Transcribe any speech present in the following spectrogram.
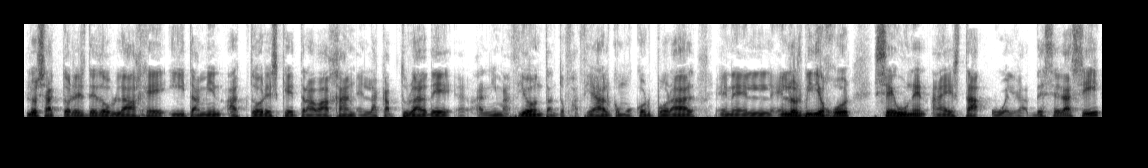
los actores de doblaje y también actores que trabajan en la captura de animación, tanto facial como corporal, en, el, en los videojuegos, se unen a esta huelga. De ser así,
